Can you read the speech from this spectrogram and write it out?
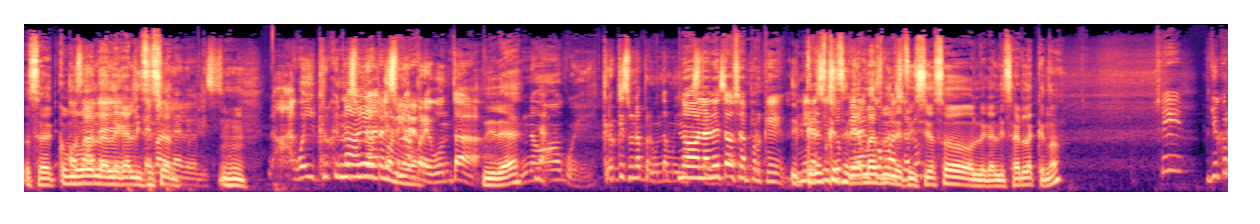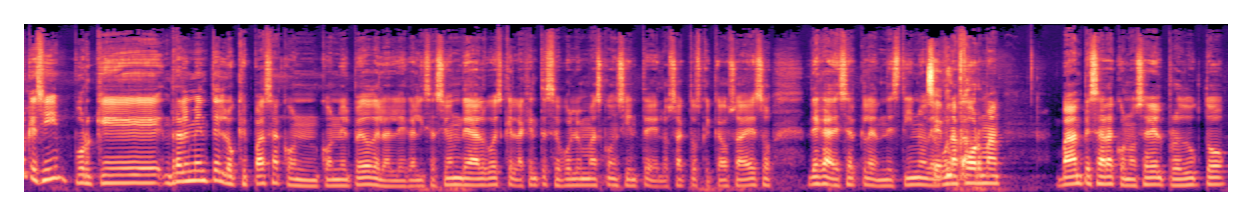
O sea, cómo O sea, la legalización. tema de la legalización. No, güey, creo que no, No, es una, tengo es ni una idea. pregunta. ¿Ni idea? No, güey. Creo que es una pregunta muy No, la neta, o sea, porque ¿Y mira, crees si que sería más hacerlo- beneficioso legalizarla que no? Sí, yo creo que sí, porque realmente lo que pasa con, con el pedo de la legalización de algo es que la gente se vuelve más consciente de los actos que causa eso, deja de ser clandestino, de Se alguna educa. forma va a empezar a conocer el producto,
